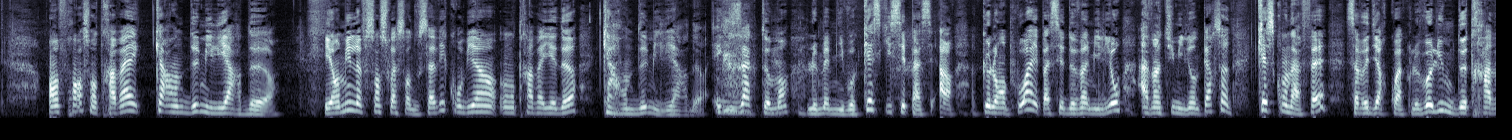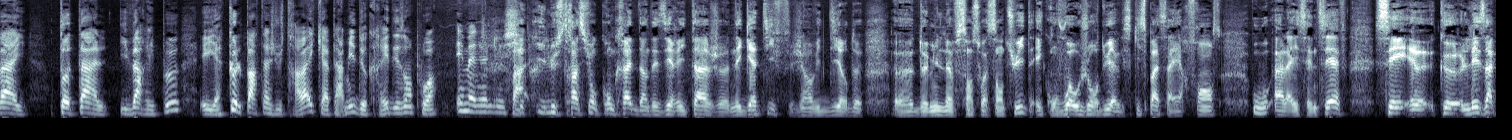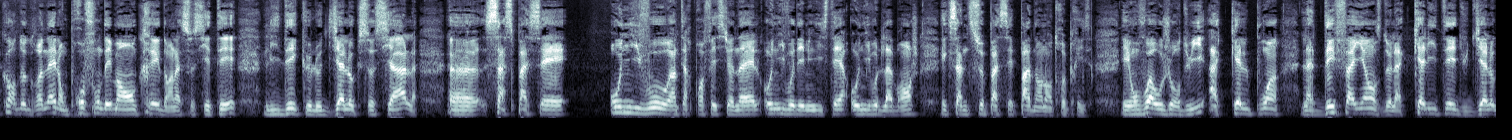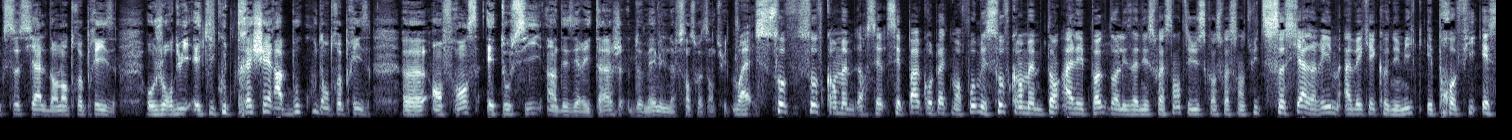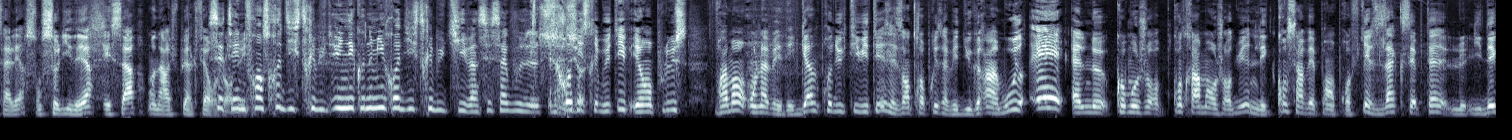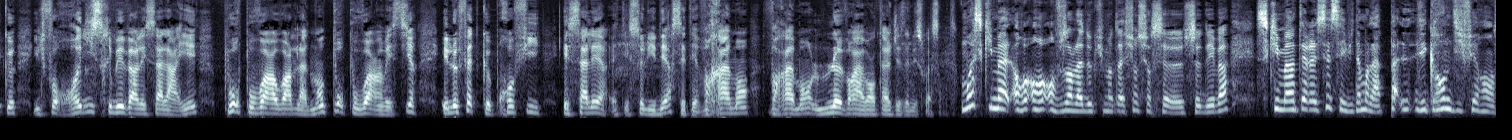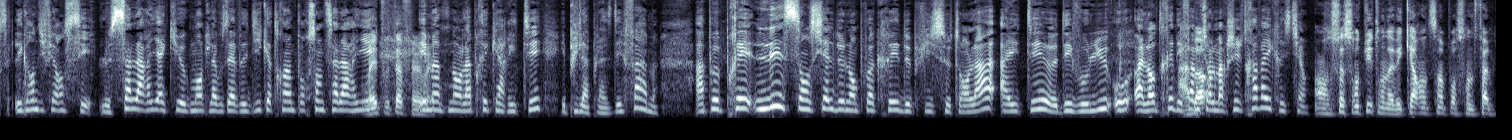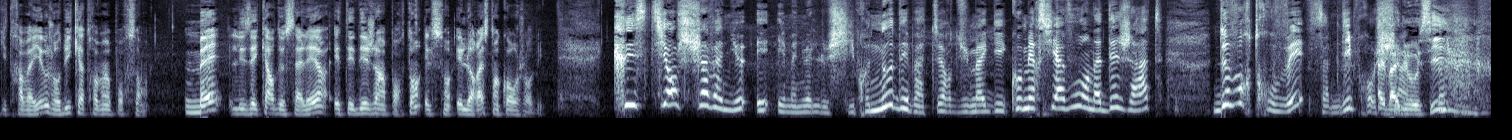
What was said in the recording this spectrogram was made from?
en France, on travaille 42 milliards d'heures. Et en 1960, vous savez combien on travaillait d'heures? 42 milliards d'heures. Exactement le même niveau. Qu'est-ce qui s'est passé? Alors, que l'emploi est passé de 20 millions à 28 millions de personnes. Qu'est-ce qu'on a fait? Ça veut dire quoi? Que le volume de travail total, il varie peu, et il n'y a que le partage du travail qui a permis de créer des emplois. Emmanuel Le Bah, illustration concrète d'un des héritages négatifs, j'ai envie de dire, de, euh, de 1968 et qu'on voit aujourd'hui avec ce qui se passe à Air France ou à la SNCF, c'est euh, que les accords de Grenelle ont profondément ancré dans la société l'idée que le dialogue social, euh, ça se passait au niveau interprofessionnel, au niveau des ministères, au niveau de la branche, et que ça ne se passait pas dans l'entreprise. Et on voit aujourd'hui à quel point la défaillance de la qualité du dialogue social dans l'entreprise aujourd'hui, et qui coûte très cher à beaucoup d'entreprises euh, en France, est aussi un des héritages de mai 1968. Ouais, sauf, sauf qu'en même temps, c'est c'est pas complètement faux, mais sauf qu'en même temps, à l'époque, dans les années 60 et jusqu'en 68, social rime avec économique et profit et salaire sont solidaires, et ça, on n'arrive plus à le faire aujourd'hui. C'était une France redistributive, une économie redistributive, hein, c'est ça que vous... et en plus vraiment on avait des gains de productivité les entreprises avaient du grain à moudre et elles ne comme aujourd'hui contrairement aujourd'hui elles ne les conservaient pas en profit elles acceptaient l'idée que il faut redistribuer vers les salariés pour pouvoir avoir de la demande pour pouvoir investir et le fait que profit et salaire étaient solidaires c'était vraiment vraiment le vrai avantage des années 60 Moi, ce qui m'a, en, en- faisant la documentation sur ce, ce débat, ce qui m'a intéressé, c'est évidemment la, les grandes différences. Les grandes différences, c'est le salariat qui augmente. Là, vous avez dit 80% de salariés. Ouais, tout à fait, et ouais. maintenant, la précarité et puis la place des femmes. À peu près l'essentiel de l'emploi créé depuis ce temps-là a été euh, dévolu au- à l'entrée des Ah femmes bah- sur le marché du travail, Christian. En 68, on avait 45% de femmes qui travaillaient, aujourd'hui 80%. Mais les écarts de salaire étaient déjà importants et le, sont, et le reste encore aujourd'hui. Christian Chavagneux et Emmanuel Le Chypre, nos débatteurs du Maguet. Merci à vous, on a déjà hâte de vous retrouver samedi prochain. Eh ben nous aussi.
